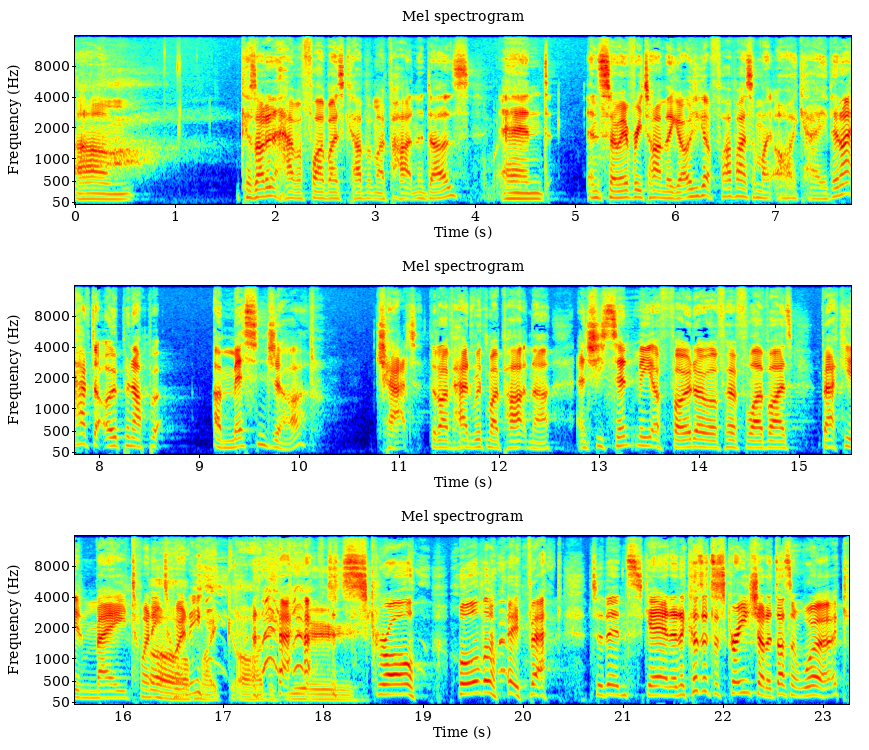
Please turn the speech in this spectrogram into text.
Um, because I don't have a Flybuys card, but my partner does, and and so every time they go, "Oh, you got Flybuys," I'm like, "Oh, okay." Then I have to open up a, a messenger chat that I've had with my partner, and she sent me a photo of her Flybuys back in May 2020. Oh my God, you. scroll all the way back to then scan, and because it's a screenshot, it doesn't work.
